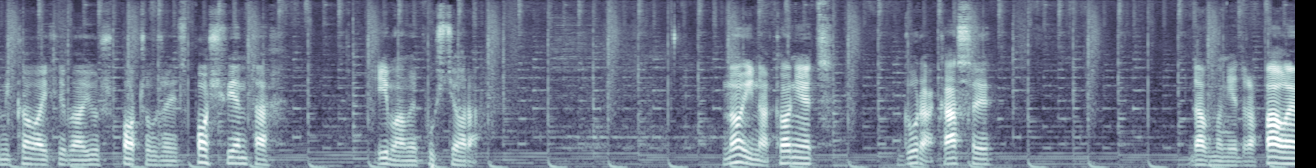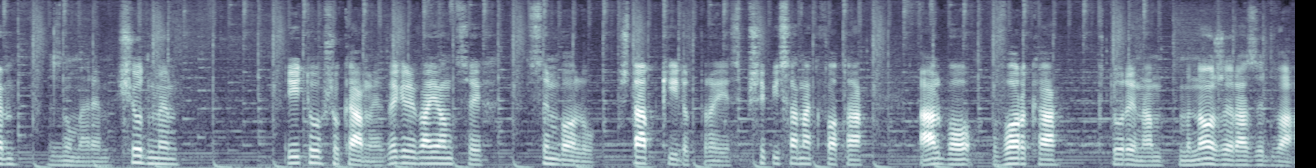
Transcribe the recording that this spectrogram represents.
Mikołaj chyba już poczuł, że jest po świętach i mamy puściora. No i na koniec góra kasy. Dawno nie drapałem z numerem siódmym. I tu szukamy wygrywających symbolu sztabki, do której jest przypisana kwota, albo worka, który nam mnoży razy 2.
